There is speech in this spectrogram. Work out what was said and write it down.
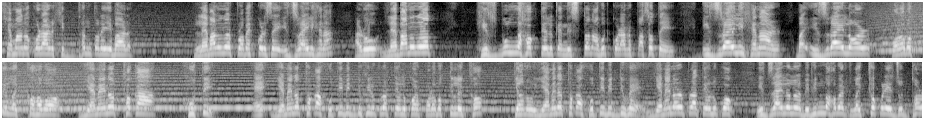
ক্ষমা নকৰাৰ সিদ্ধান্তৰে এইবাৰ লেবাননত প্ৰৱেশ কৰিছে ইজৰাইলী সেনা আৰু লেবাননত হিজবুল্লাহক তেওঁলোকে নিস্তনাভূত কৰাৰ পাছতে ইজৰাইলী সেনাৰ বা ইজৰাইলৰ পৰৱৰ্তী লক্ষ্য হ'ব য়েমেনত থকা সুতি য়েমেনত থকা সুতি বিদ্ৰোহীৰ ওপৰত তেওঁলোকৰ পৰৱৰ্তী লক্ষ্য কিয়নো য়েমেনত থকা সুতি বিদ্ৰোহে য়েমেনৰ পৰা তেওঁলোকক ইজৰাইললৈ বিভিন্ন সময়ত লক্ষ্য কৰি যুদ্ধৰ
